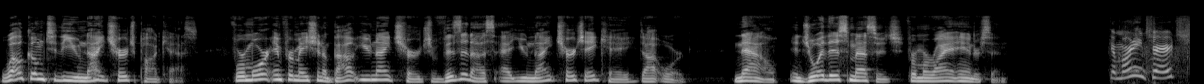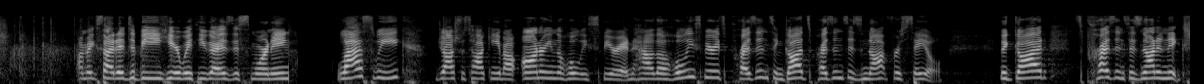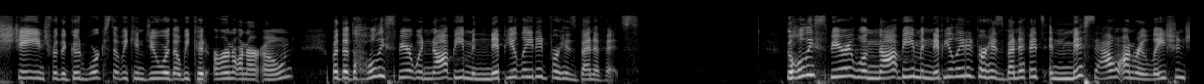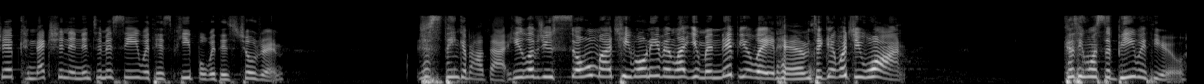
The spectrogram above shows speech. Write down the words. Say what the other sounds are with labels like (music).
Welcome to the Unite Church podcast. For more information about Unite Church, visit us at unitechurchak.org. Now, enjoy this message from Mariah Anderson. Good morning, church. I'm excited to be here with you guys this morning. Last week, Josh was talking about honoring the Holy Spirit and how the Holy Spirit's presence and God's presence is not for sale. That God's presence is not in exchange for the good works that we can do or that we could earn on our own, but that the Holy Spirit would not be manipulated for his benefits. The Holy Spirit will not be manipulated for his benefits and miss out on relationship, connection, and intimacy with his people, with his children. Just think about that. He loves you so much, he won't even let you manipulate him to get what you want. Because he wants to be with you.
